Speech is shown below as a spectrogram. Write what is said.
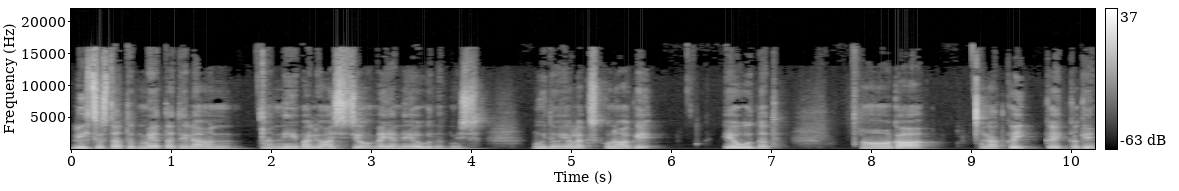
lihtsustatud meetodile on, on nii palju asju meieni jõudnud, mis muidu ei oleks kunagi jõudnud. aga nad kõik ikkagi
